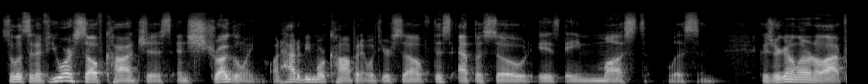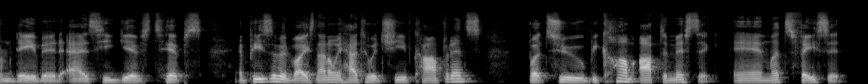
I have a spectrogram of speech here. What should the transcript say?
So, listen, if you are self conscious and struggling on how to be more confident with yourself, this episode is a must listen because you're going to learn a lot from David as he gives tips and pieces of advice, not only how to achieve confidence, but to become optimistic. And let's face it,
